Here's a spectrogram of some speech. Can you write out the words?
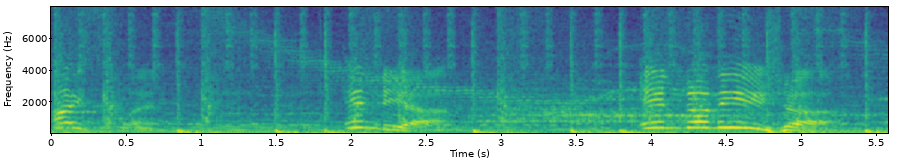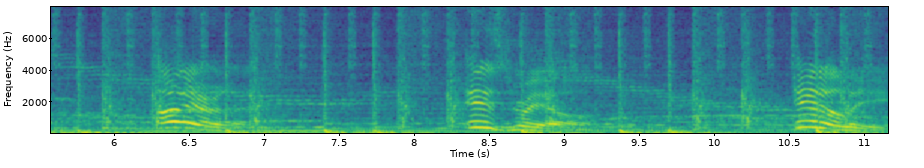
Iceland. India. Indonesia. Ireland. Israel. Italy.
